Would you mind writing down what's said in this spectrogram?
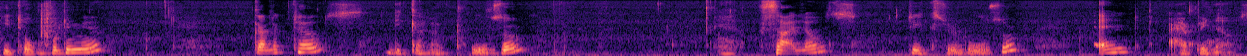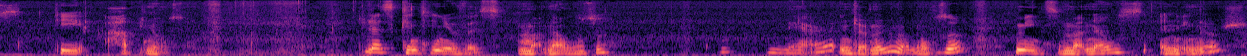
hydropolymer, Galactose, die Galaktose, Xylose, die Xylose, and Albinose, die Albinose. Let's continue with Mannose. There, in German, Mannose means Mannose in English.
